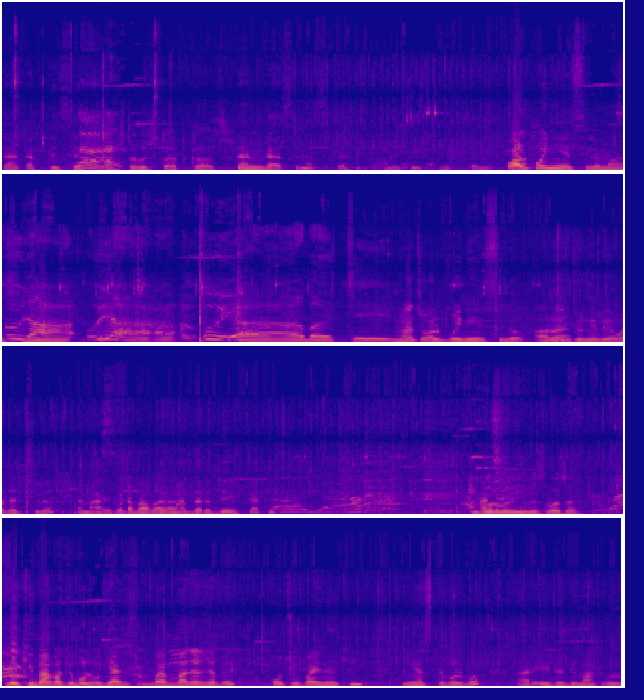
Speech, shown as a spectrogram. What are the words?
গা কাটতেছে মাছটা বেশ টাটকা আছে। টাটকা আছে মাছটা। দেখি তাহলে। অল্পই নিয়ে এসেছিল মাছ মাছ অল্পই একজন নেবে অর্ডার ছিল। আর মাছ বাবা মাদার দে কাটে কি করবে ইলিশ মাছে? দেখি বাবাকে বলব কি আজ বাজার যাবে। কচু পাই নাকি? নিয়ে আসতে বলব। আর এটা দিয়ে মাকে বলব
